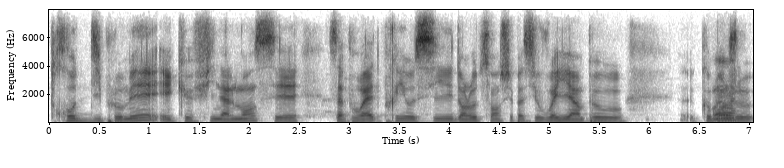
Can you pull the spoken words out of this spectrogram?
trop de diplômés et que finalement c'est ça pourrait être pris aussi dans l'autre sens. Je ne sais pas si vous voyez un peu euh, comment je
